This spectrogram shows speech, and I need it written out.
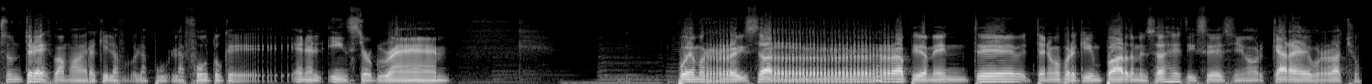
Son tres, vamos a ver aquí la, foto que en el Instagram. Podemos revisar rápidamente. Tenemos por aquí un par de mensajes. Dice el señor cara de borracho.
